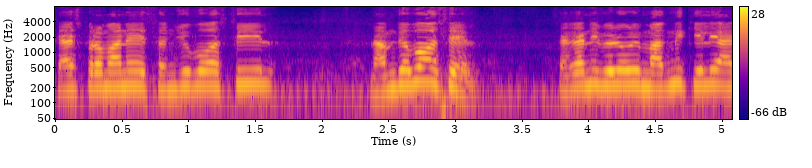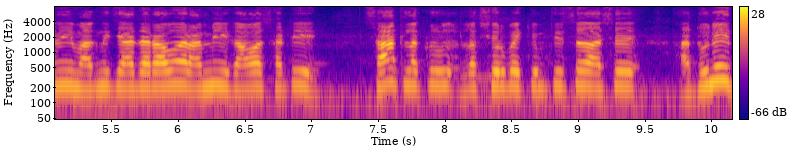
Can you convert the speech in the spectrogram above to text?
त्याचप्रमाणे संजूभाऊ असतील नामदेवभाऊ असेल सगळ्यांनी वेळोवेळी मागणी केली आणि मागणीच्या आधारावर आम्ही गावासाठी सात लाख रु लक्ष रुपये किमतीचं असे आधुनिक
